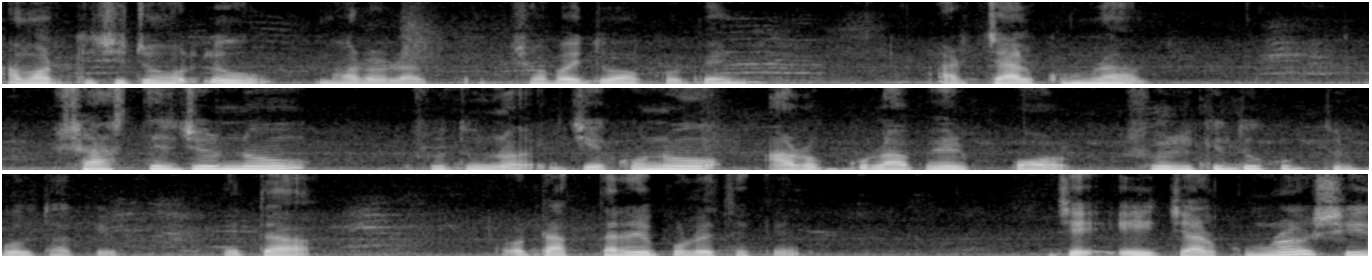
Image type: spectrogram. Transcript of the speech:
আমার কিছুটা হলেও ভালো লাগবে। সবাই দোয়া করবেন। আর চাল কুমড়া স্বাস্থ্যের জন্য শুধু নয় যে কোনো আরোগ্য লাভের পর শরীর কিন্তু খুব দুর্বল থাকে। এটা ডাক্তারে বলে থাকেন যে, এই চাল কুমড়া সেই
